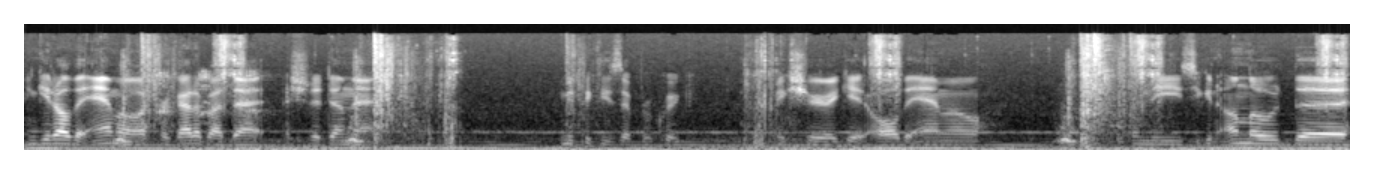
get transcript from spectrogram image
and get all the ammo. I forgot about that. I should have done that. Let me pick these up real quick. Make sure I get all the ammo from these. You can unload the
